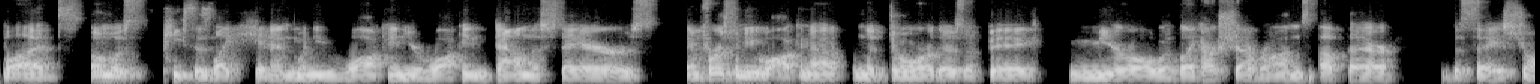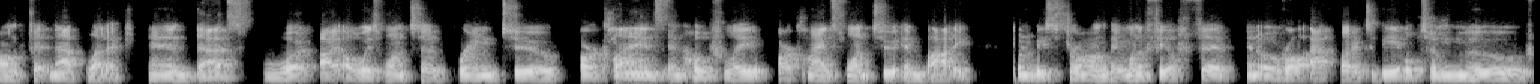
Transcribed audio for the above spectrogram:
but almost pieces like hidden when you walk in, you're walking down the stairs. And first, when you walking out uh, from the door, there's a big mural with like our chevrons up there that say strong, fit, and athletic. And that's what I always want to bring to our clients. And hopefully, our clients want to embody. Want to be strong. They want to feel fit and overall athletic to be able to move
